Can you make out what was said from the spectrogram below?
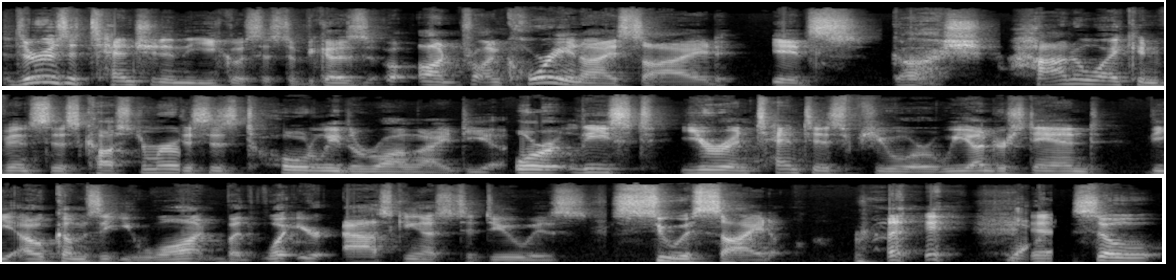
there is a tension in the ecosystem because on on Corey and I's side, it's gosh, how do I convince this customer this is totally the wrong idea, or at least your intent is pure. We understand the outcomes that you want, but what you're asking us to do is suicidal, right? Yeah. So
